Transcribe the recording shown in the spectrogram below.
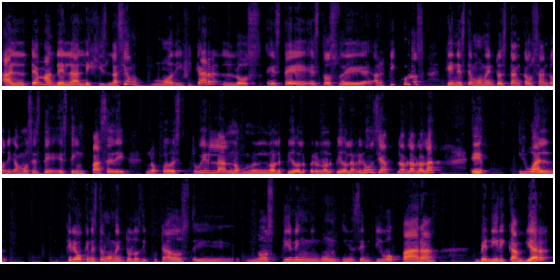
al tema de la legislación, modificar los, este, estos eh, artículos que en este momento están causando, digamos, este, este impasse de no puedo destituirla, no, no le pido, pero no le pido la renuncia, bla, bla, bla, bla. Eh, igual, creo que en este momento los diputados no tienen ningún incentivo para venir y cambiar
